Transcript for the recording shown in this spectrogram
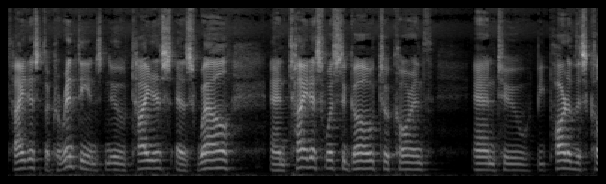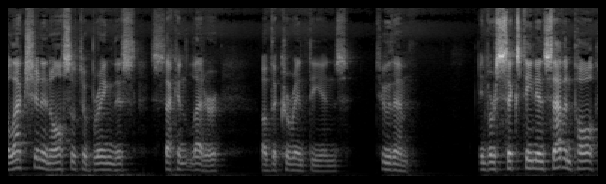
Titus. The Corinthians knew Titus as well. And Titus was to go to Corinth and to be part of this collection and also to bring this second letter of the Corinthians to them. In verse 16 and 7, Paul,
